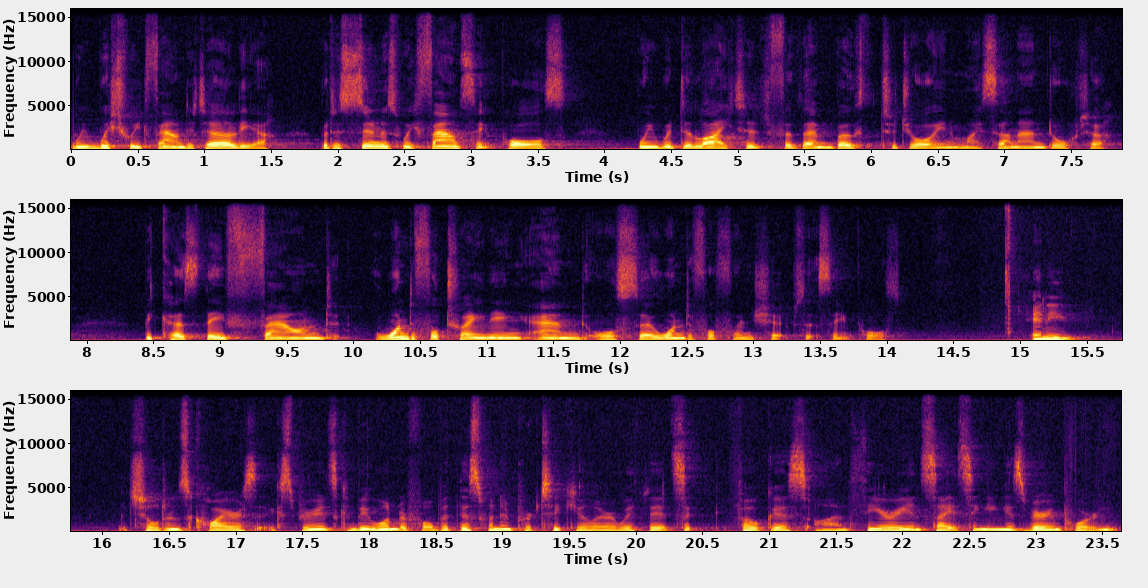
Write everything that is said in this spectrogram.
We wish we'd found it earlier, but as soon as we found St Paul's, we were delighted for them both to join, my son and daughter, because they've found wonderful training and also wonderful friendships at St Paul's. Any children's choir experience can be wonderful, but this one in particular, with its focus on theory and sight singing, is very important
